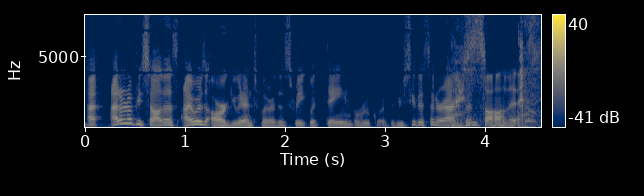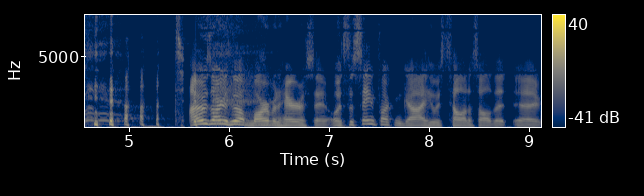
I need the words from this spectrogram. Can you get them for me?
I, I don't know if you saw this. I was arguing on Twitter this week with Dane Brugler. Did you see this interaction? I saw this. I was arguing about Marvin Harrison. Oh, it's the same fucking guy who was telling us all that uh,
